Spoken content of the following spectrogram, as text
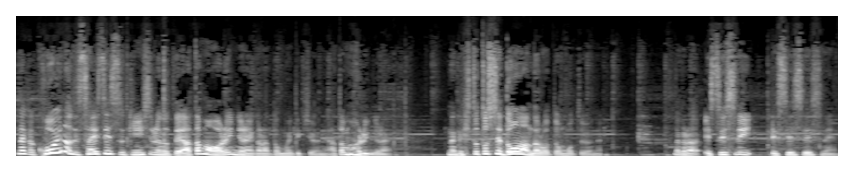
なんかこういうので再生数気にしてるのって頭悪いんじゃないかなと思えてきちゃうよね。頭悪いんじゃないなんか人としてどうなんだろうって思っちゃうよね。だから SS で SS ですね。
